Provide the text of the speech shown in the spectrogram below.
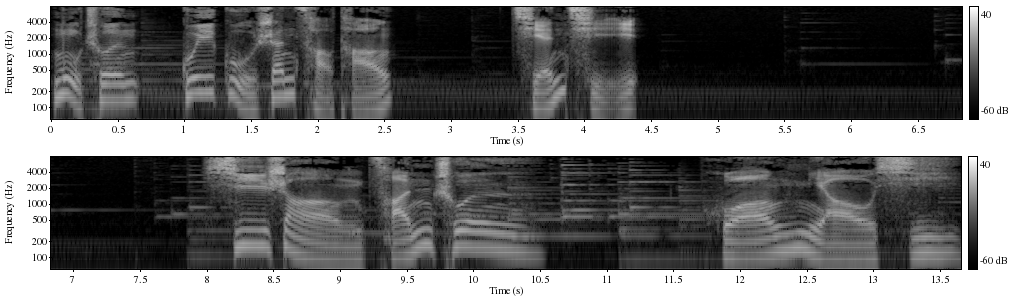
暮春。归故山草堂，钱起。溪上残春，黄鸟稀。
